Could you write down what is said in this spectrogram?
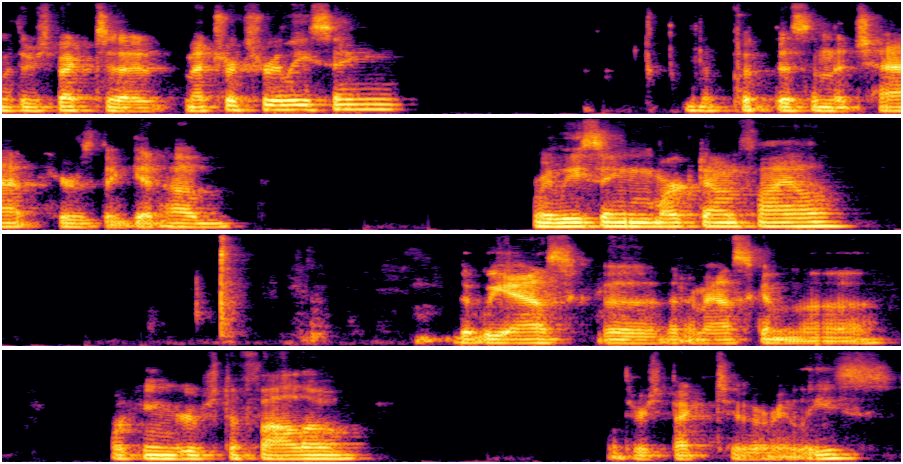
with respect to metrics releasing, I'm gonna put this in the chat. Here's the GitHub releasing markdown file that we ask the that I'm asking the working groups to follow with respect to a release.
